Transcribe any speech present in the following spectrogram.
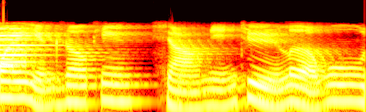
欢迎收听小明俱乐屋。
